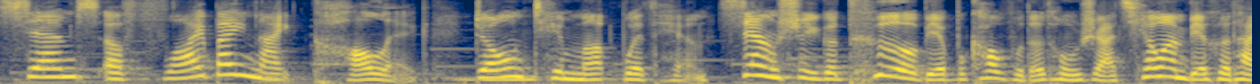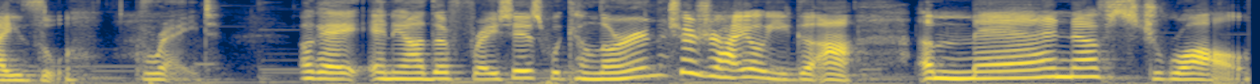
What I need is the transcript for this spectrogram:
Sam's a fly-by-night colleague. Don't team up with him. Sam 是一个特别不靠谱的同事啊，千万别和他一组。Great. Okay, any other phrases we can learn? 确实还有一个啊，a man of straw。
